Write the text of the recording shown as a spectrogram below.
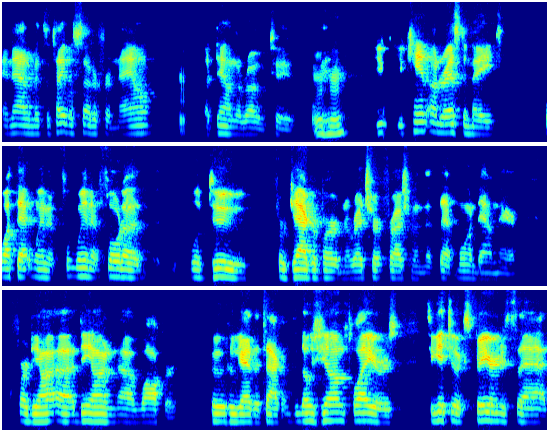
and Adam, it's a table setter for now, but down the road too. I mean, hmm You you can't underestimate what that win at win at Florida will do for Jagger Burton, a redshirt freshman that that won down there, for Deone uh, Deone uh, Walker, who who had the tackle. Those young players to get to experience that.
